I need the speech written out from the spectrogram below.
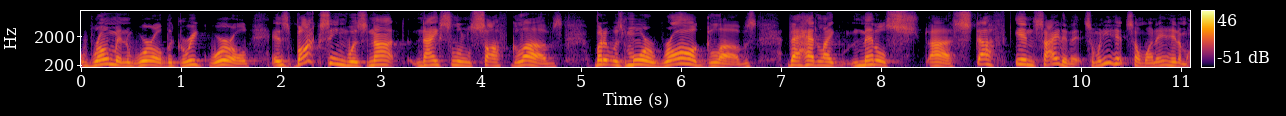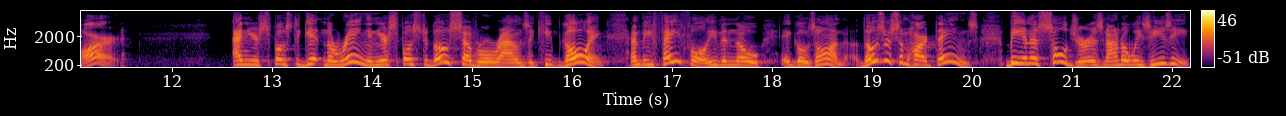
Roman world, the Greek world, is boxing was not nice little soft gloves, but it was more raw gloves that had like metal uh, stuff inside of it. So when you hit someone, it hit them hard and you're supposed to get in the ring and you're supposed to go several rounds and keep going and be faithful even though it goes on. Those are some hard things. Being a soldier is not always easy.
